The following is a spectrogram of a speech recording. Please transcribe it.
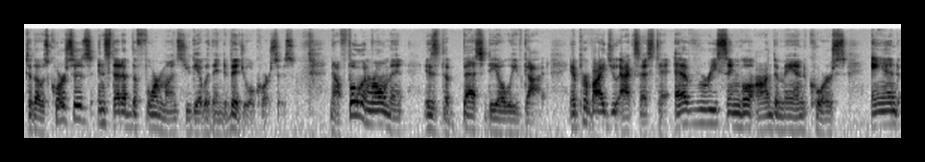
to those courses instead of the four months you get with individual courses. Now, full enrollment is the best deal we've got. It provides you access to every single on-demand course and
